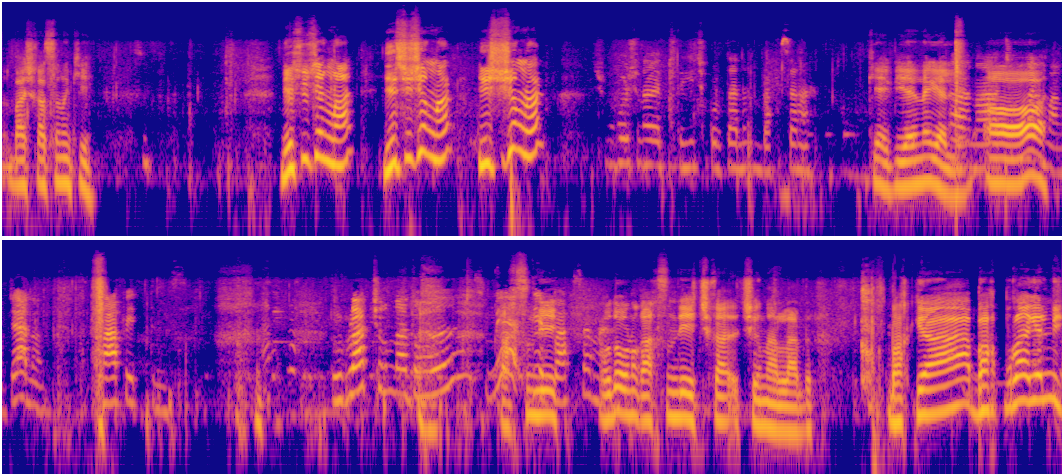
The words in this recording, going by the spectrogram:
başkasınınki. Ne süsen lan? Ne süsen lan? Ne süsen lan? Şunu hoşuna gitti hiç kurtarırım baksana. Keyfi yerine geldi. Aa. çıkmam canım. Mahvettiniz. Dur lan çınladınız. Ne? Kalksın diye, baksana. o da onu kalksın diye çıkar, çığınarlardı. Bak ya, bak buraya gelmiş.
